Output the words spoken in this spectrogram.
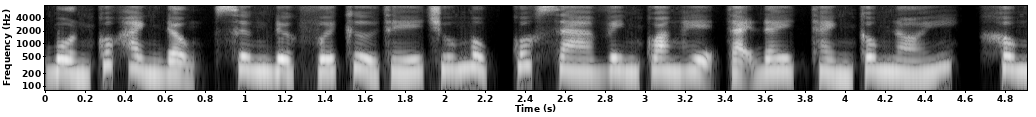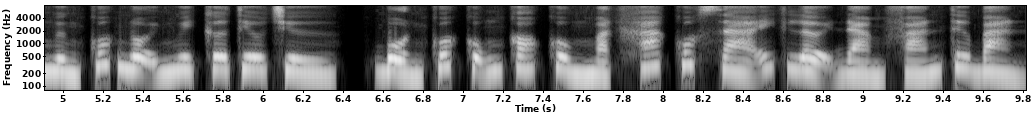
bổn quốc hành động xưng được với cử thế chú mục quốc gia vinh quang hệ tại đây thành công nói, không ngừng quốc nội nguy cơ tiêu trừ, bổn quốc cũng có cùng mặt khác quốc gia ích lợi đàm phán tư bản.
